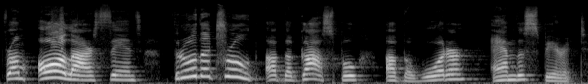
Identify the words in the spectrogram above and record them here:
from all our sins through the truth of the gospel of the water and the Spirit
